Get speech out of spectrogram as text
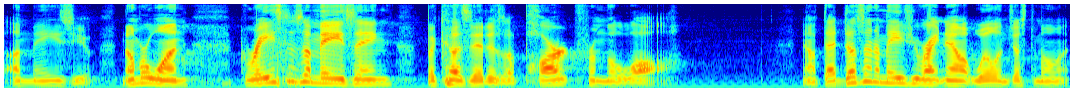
amaze you. Number one, grace is amazing because it is apart from the law. Now, if that doesn't amaze you right now, it will in just a moment.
